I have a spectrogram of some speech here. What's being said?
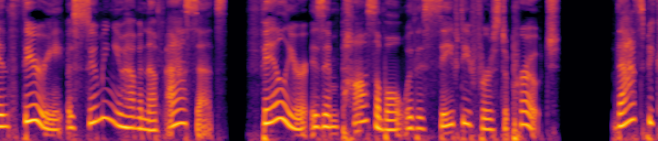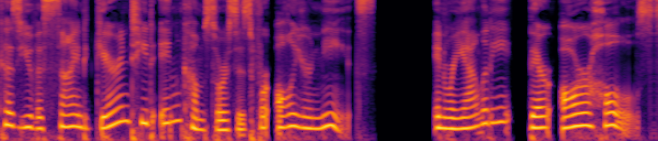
In theory, assuming you have enough assets, failure is impossible with a safety first approach. That's because you've assigned guaranteed income sources for all your needs. In reality, there are holes.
